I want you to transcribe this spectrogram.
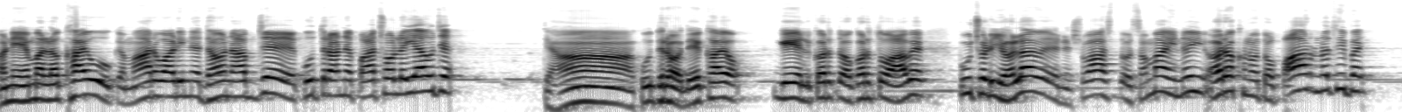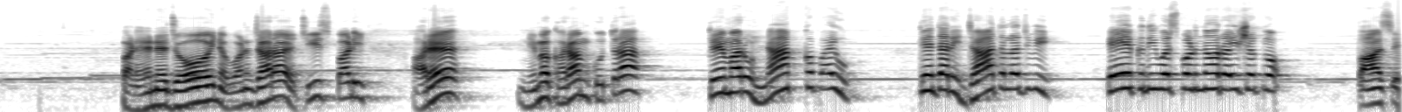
અને એમાં લખાયું કે મારવાડીને ધન આપજે, કૂતરાને પાછો લઈ આવજે. ત્યાં કૂતરો દેખાયો, ગેલ કરતો કરતો આવે, પૂંછડી હલાવે ને શ્વાસ તો સમાય નહીં, અરખનો તો પાર નથી ભાઈ. પણ એને જોઈને વણઝારાએ ચીસ પાડી, અરે, નિમક હરામ કૂતરા, તે મારું નાક કપાયું. તે તારી જાત લજવી. એક દિવસ પણ ન રહી શક્યો. પાસે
